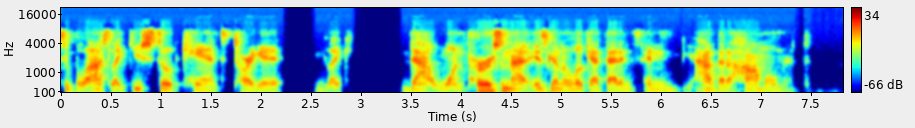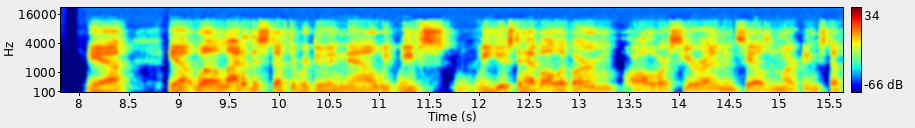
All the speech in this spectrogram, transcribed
to blast like you still can't target like that one person that is going to look at that and, and have that aha moment. Yeah. Yeah well a lot of the stuff that we're doing now we we've we used to have all of our all of our crm and sales and marketing stuff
